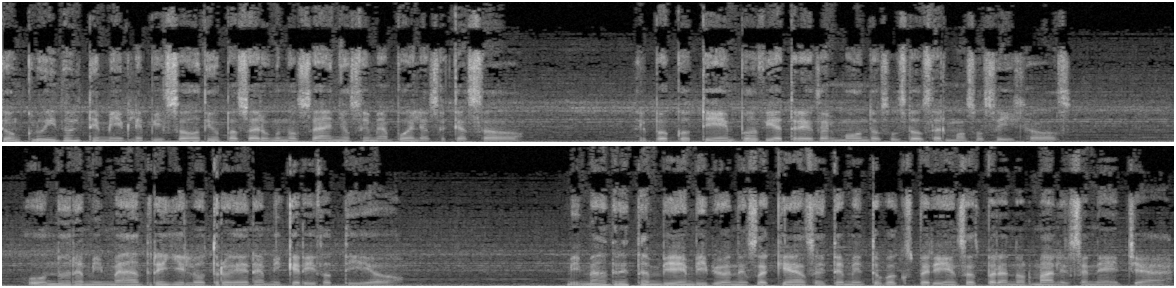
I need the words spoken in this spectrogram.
Concluido el temible episodio, pasaron unos años y mi abuela se casó. Al poco tiempo había traído al mundo a sus dos hermosos hijos. Uno era mi madre y el otro era mi querido tío. Mi madre también vivió en esa casa y también tuvo experiencias paranormales en ella.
